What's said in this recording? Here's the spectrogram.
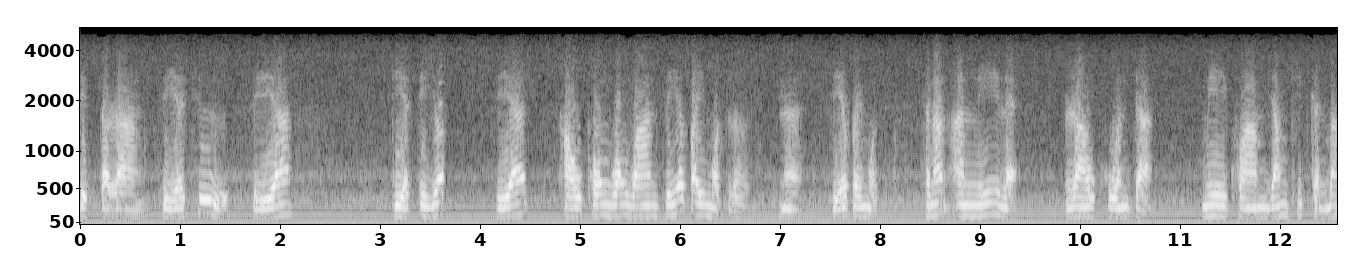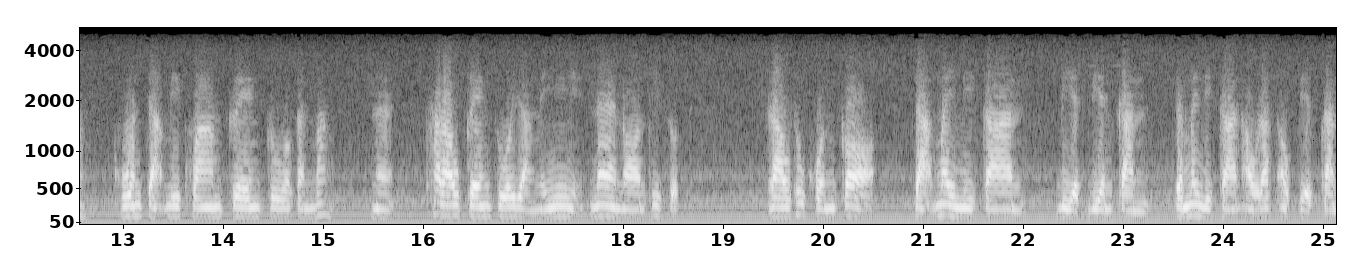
ติดตาราง เสียชื่อ เสียเกียรติยศ เสียเผ่าพงวงวานเสียไปหมดเลยนะเสียไปหมด ฉะนั้นอันนี้แหละ เราควรจะมีความยั้งคิดกันบ้าง ควรจะมีความเกรงกลัวกันบ้างนะถ้าเราเกรงกลัวอย่างนี้แน่นอนที่สุด เราทุกคนก็จะไม่มีการเบียดเบียนกัน จะไม่มีการเอารัดเอาเปรียบกัน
